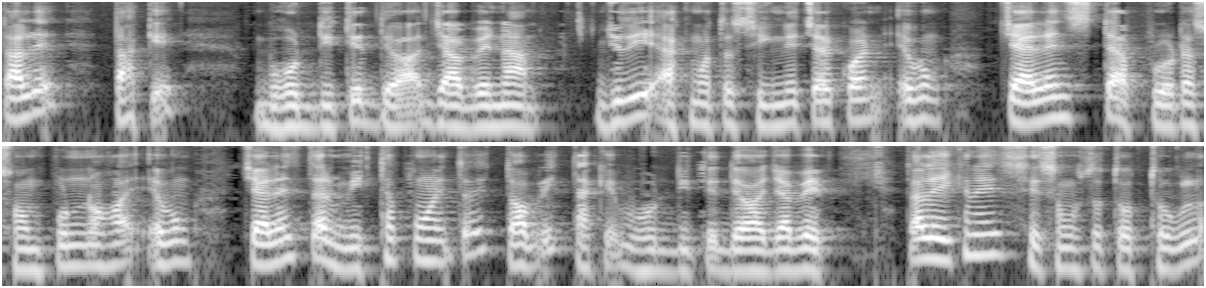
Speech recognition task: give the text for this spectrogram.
তাহলে তাকে ভোট দিতে দেওয়া যাবে না। যদি একমাত্র সিগনেচার করেন এবং চ্যালেঞ্জটা পুরোটা সম্পূর্ণ হয় এবং চ্যালেঞ্জ তার মিথ্যা প্রমাণিত হয়, তবেই তাকে ভোট দিতে দেওয়া যাবে। তাহলে এখানে সে সমস্ত তথ্যগুলো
